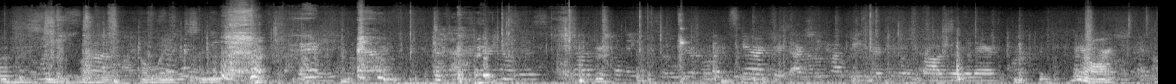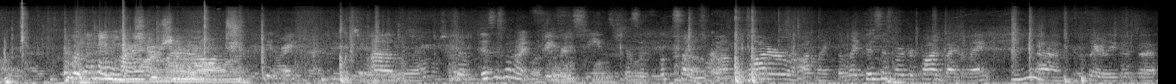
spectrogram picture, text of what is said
um, The lakes and know, Right? Um, so this is one of my favorite scenes because it looks like we're on the water, we're on like the lake. This is Murder Pond, by the way. Um, clearly, there's a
